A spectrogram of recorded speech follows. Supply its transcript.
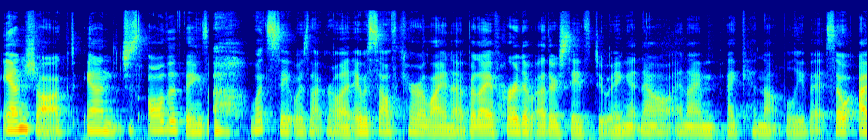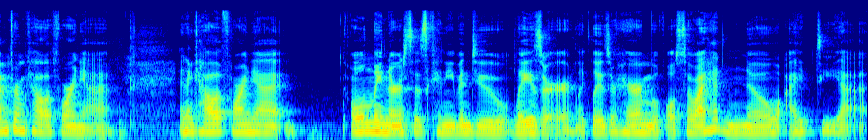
and shocked and just all the things. Oh, what state was that girl in? It was South Carolina, but I've heard of other states doing it now and I'm I cannot believe it. So I'm from California. And in California, only nurses can even do laser, like laser hair removal. So I had no idea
